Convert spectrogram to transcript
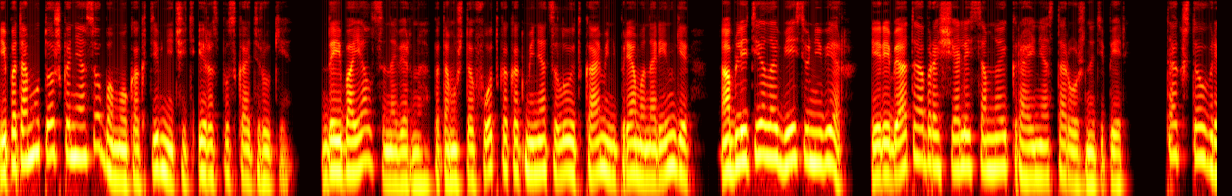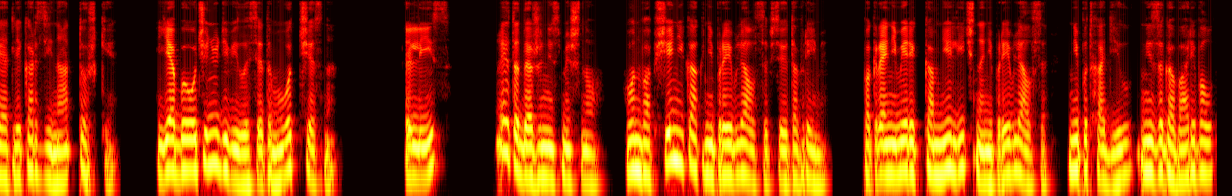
И потому Тошка не особо мог активничать и распускать руки. Да и боялся, наверное, потому что фотка, как меня целует камень прямо на ринге, облетела весь универ, и ребята обращались со мной крайне осторожно теперь. Так что вряд ли корзина от Тошки. Я бы очень удивилась этому, вот честно. Лис? Это даже не смешно. Он вообще никак не проявлялся все это время. По крайней мере, ко мне лично не проявлялся, не подходил, не заговаривал,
